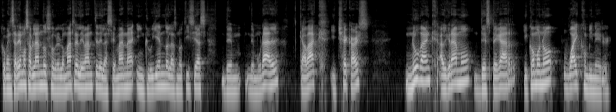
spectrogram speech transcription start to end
Comenzaremos hablando sobre lo más relevante de la semana, incluyendo las noticias de, Mural, Kavak y Checkers, Nubank, Algramo, Despegar y, como no, Y Combinator.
